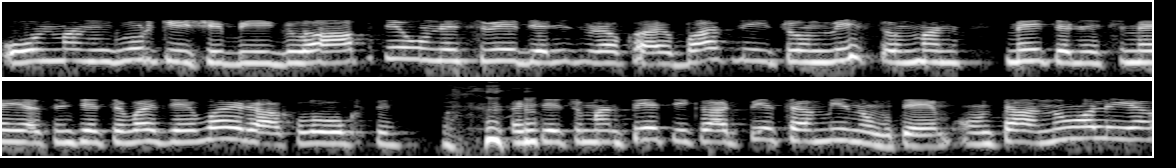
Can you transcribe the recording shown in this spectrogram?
un man gurkīši bija glābti, un es svētdien izbraukāju baznīcu, un viss, un man meitene smējās, un teica, vajadzēja vairāk lūgti. Es teicu, man pietika ar piecām minūtēm, un tā nolija,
